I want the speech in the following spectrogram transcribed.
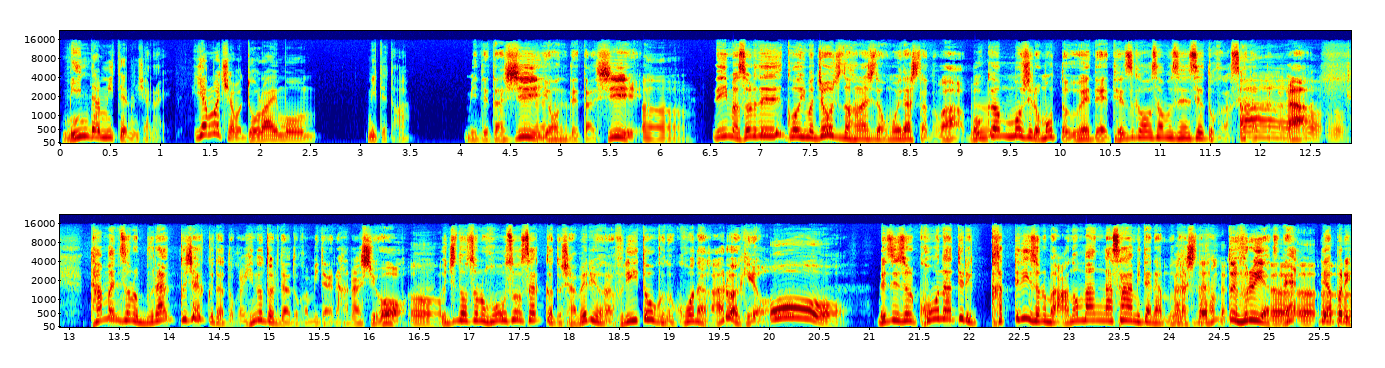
みんな見てるんじゃない？山ちゃんはドラえもん見てた？見てたし、うん読んでたし。うんで今それでこう今ジョージの話で思い出したのは僕はむしろもっと上で手塚治虫先生とかが好きだったからたまにそのブラック・ジャックだとか火の鳥だとかみたいな話をうちのその放送作家と喋るようなフリートークのコーナーがあるわけよ。別にそれコーナーっていうより勝手にそのあの漫画さみたいな昔の本当に古いやつね。やっぱり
